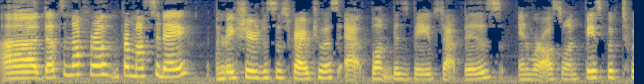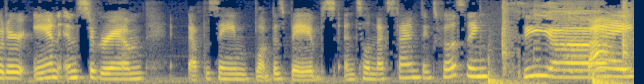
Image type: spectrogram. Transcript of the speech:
Uh, that's enough from, from us today. Make sure to subscribe to us at bluntbizbabes.biz. And we're also on Facebook, Twitter, and Instagram at the same Blunt Biz Babes. Until next time, thanks for listening. See ya. Bye.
